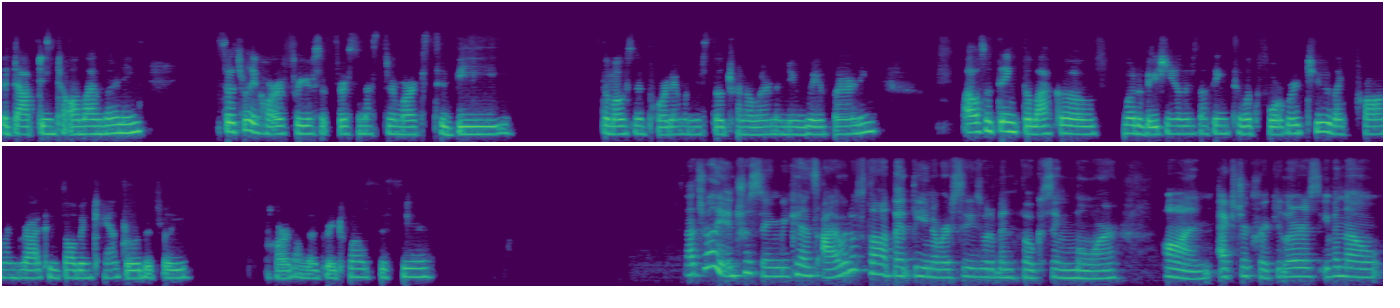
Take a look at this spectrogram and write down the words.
adapting to online learning. So it's really hard for your first semester marks to be the most important when you're still trying to learn a new way of learning. I also think the lack of motivation, you know, there's nothing to look forward to, like prom and grad, because it's all been canceled. It's really hard on the grade 12s this year. That's really interesting because I would have thought that the universities would have been focusing more on extracurriculars, even though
